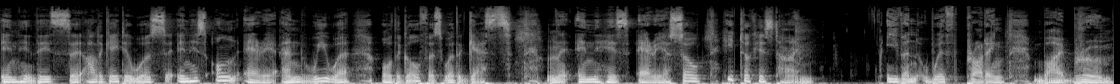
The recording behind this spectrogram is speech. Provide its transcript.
in this alligator was in his own area, and we were, or the golfers were the guests mm, in his area. So he took his time even with prodding by Broom,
